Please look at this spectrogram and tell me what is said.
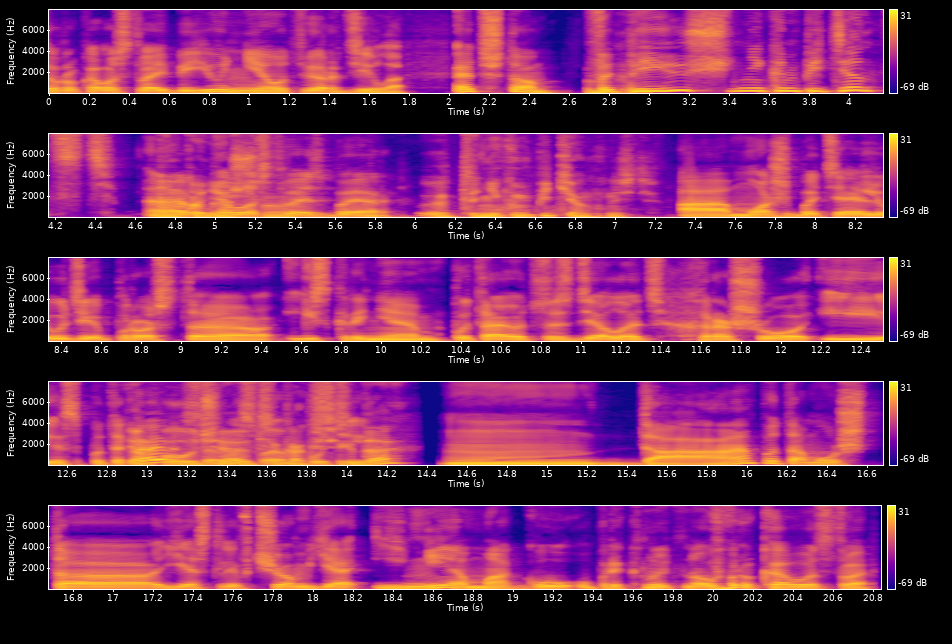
руководство IBU не утвердило. Это что, вопиющая некомпетентность э, Ну, конечно. руководства СБР? Это некомпетентность. А может быть, э, люди просто искренне пытаются сделать хорошо и спотыкаются на получается, своем как пути? всегда? М, Да, потому что если в чем я и не могу упрекнуть новое руководство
